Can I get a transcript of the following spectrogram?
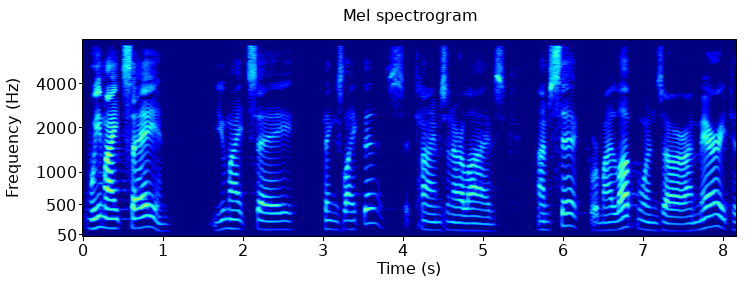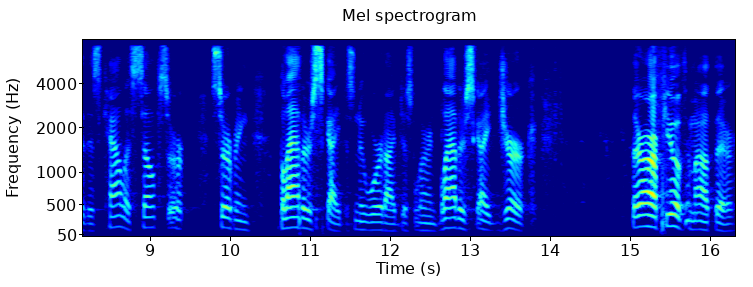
we might say, and you might say things like this at times in our lives I'm sick, or my loved ones are. I'm married to this callous, self serving blatherskite. This new word I've just learned. Blatherskite jerk. There are a few of them out there.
